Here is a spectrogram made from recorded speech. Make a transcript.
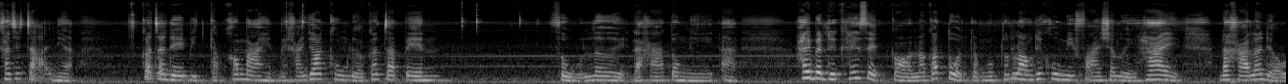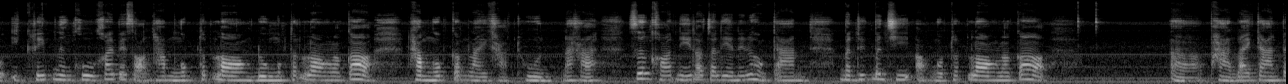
ค่าใช้จ่ายเนี่ย ก็จะเดบิตกลับเข้ามาเห็นไหมคะ ยอดคงเหลือก็จะเป็นศูนย์เลยนะคะ ตรงนี้อะให้บันทึกให้เสร็จก่อนแล้วก็ตรวจกับงบทดลองที่ครูมีไฟล์เฉลยให้นะคะ แล้วเดี๋ยวอีกคลิปหนึ่งครูค่อยไปสอนทำงบทดลอง ดูงบทดลอง แล้วก็ทำงบกำไรขาดทุนนะคะ ซึ่งคอร์สนี้เราจะเรียนในเรื่องของการบันทึกบัญชีออกงบทดลองแล้วก็ ผ่านรายการไป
